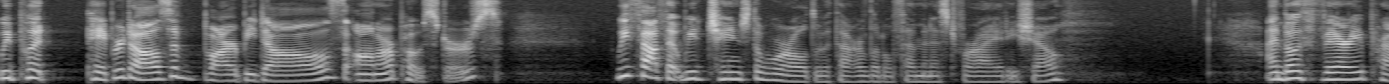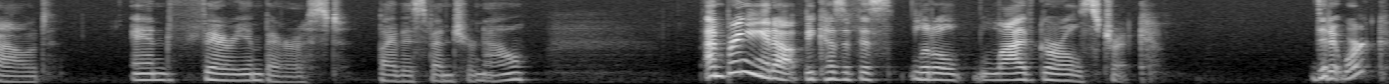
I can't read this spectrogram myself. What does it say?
We put paper dolls of Barbie dolls on our posters. We thought that we'd change the world with our little feminist variety show. I'm both very proud and very embarrassed by this venture now. I'm bringing it up because of this little live girls trick. Did it work?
